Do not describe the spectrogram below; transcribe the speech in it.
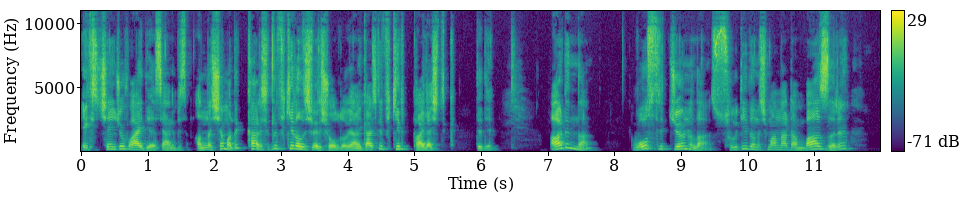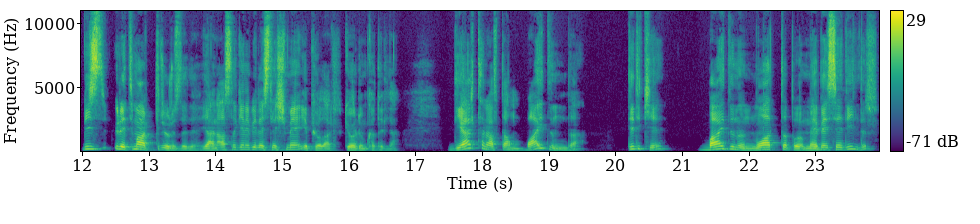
Exchange of ideas yani biz anlaşamadık karşılıklı fikir alışverişi oldu. Yani karşılıklı fikir paylaştık dedi. Ardından Wall Street Journal'a Suudi danışmanlardan bazıları biz üretimi arttırıyoruz dedi. Yani aslında gene bir resleşme yapıyorlar gördüğüm kadarıyla. Diğer taraftan Biden da dedi ki Biden'ın muhatabı MBS değildir.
